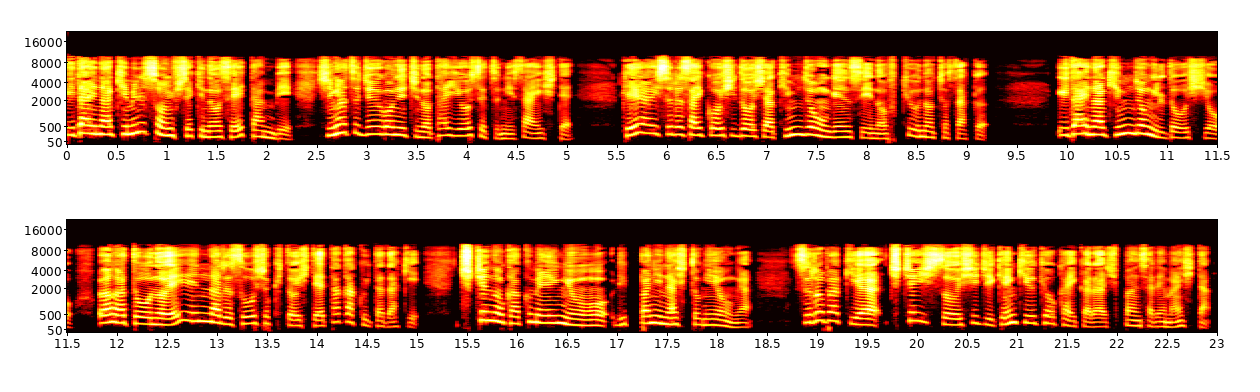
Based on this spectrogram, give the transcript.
偉大なキミルソン主席の生誕日、4月15日の太陽節に際して、敬愛する最高指導者金正恩元帥の普及の著作、偉大な金正日同志を我が党の永遠なる総書記として高くいただき、チチェの革命業を立派に成し遂げようが、スロバキアチュチェ思想支持研究協会から出版されました。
